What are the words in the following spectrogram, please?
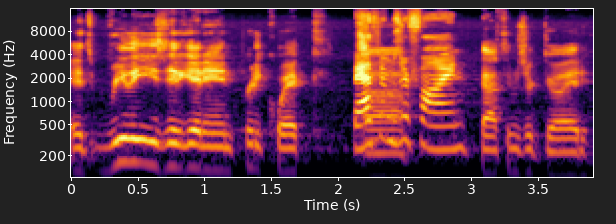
it's really easy to get in, pretty quick. Bathrooms Uh, are fine. bathrooms are good.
